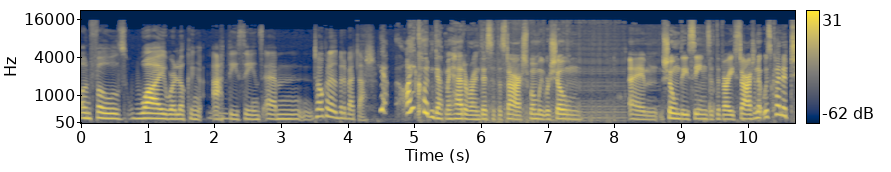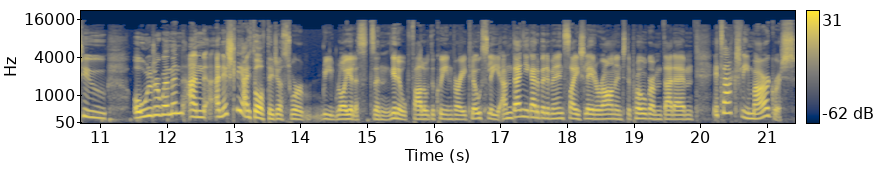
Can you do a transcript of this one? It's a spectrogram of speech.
unfolds why we're looking at these scenes. Um, talk a little bit about that. Yeah, I couldn't get my head around this at the start when we were shown um, shown these scenes at the very start, and it was kind of two older women. And initially, I thought they just were real royalists and you know followed the Queen very closely. And then you get a bit of an insight later on into the program that um, it's actually Margaret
